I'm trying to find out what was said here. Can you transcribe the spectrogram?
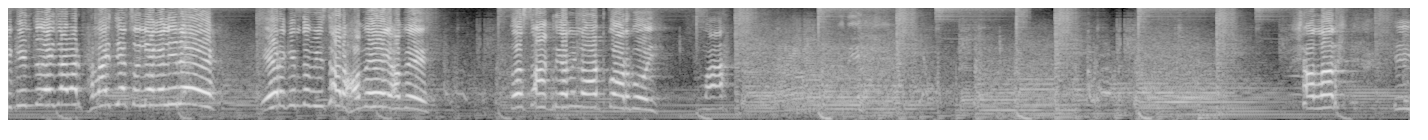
তুই কিন্তু এই যে আমার ফেলাই দিয়ে চলে গেলি রে। এর কিন্তু বিচার হবেই, হবে। তোর চাকরি আমি নট করবই। মা। শালার এই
